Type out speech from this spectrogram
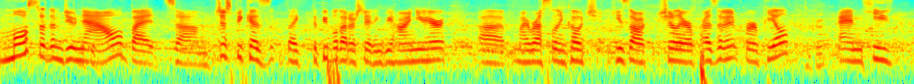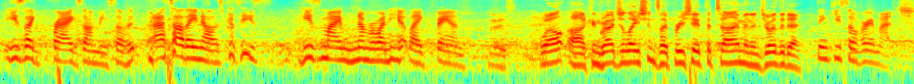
Most of them do now, but um, just because, like the people that are standing behind you here, uh, my wrestling coach, he's actually our president for Appeal, okay. and he he's like brags on me, so that's how they know, is because he's he's my number one hit like fan. Nice. Well, uh, congratulations! I appreciate the time and enjoy the day. Thank you so very much.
